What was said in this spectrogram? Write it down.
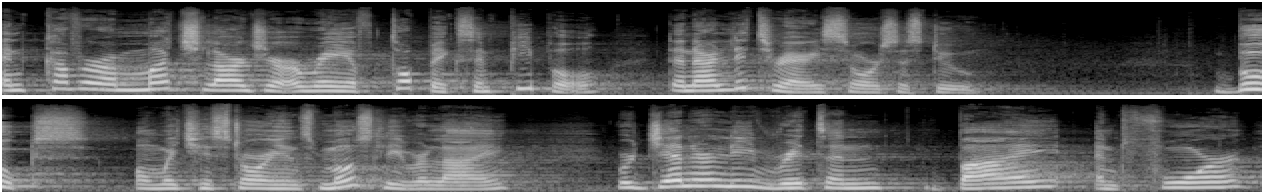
and cover a much larger array of topics and people than our literary sources do. Books, on which historians mostly rely, were generally written by and for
